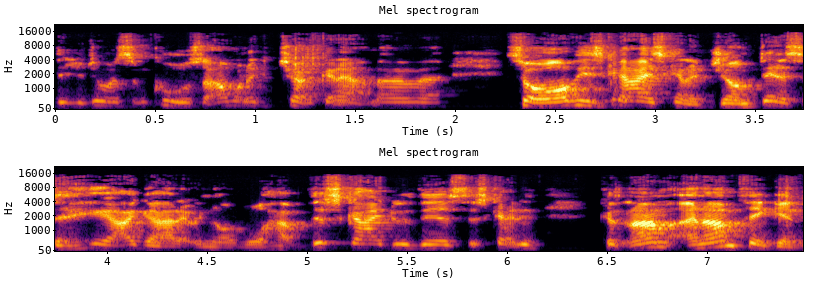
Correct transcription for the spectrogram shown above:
that you're doing some cool, so I want to check it out." So all these guys kind of jumped in and said, "Hey, I got it. You know, we'll have this guy do this, this guy do." Because I'm and I'm thinking,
